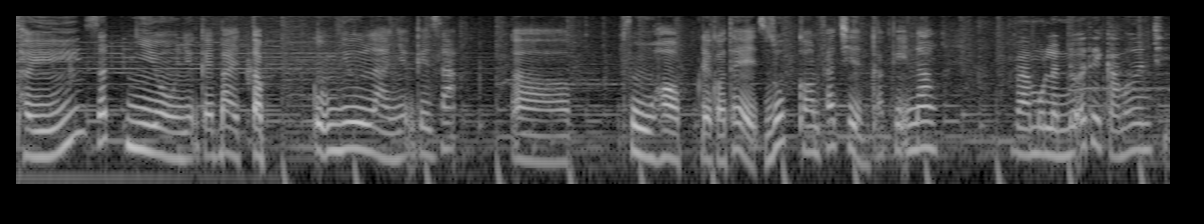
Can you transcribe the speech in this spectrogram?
thấy rất nhiều những cái bài tập cũng như là những cái dạng uh, phù hợp để có thể giúp con phát triển các kỹ năng và một lần nữa thì cảm ơn chị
